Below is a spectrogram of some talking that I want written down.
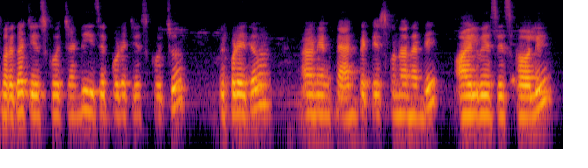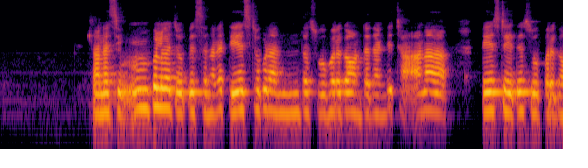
త్వరగా చేసుకోవచ్చండి ఈజీగా కూడా చేసుకోవచ్చు. ఇప్పుడైతే నేను ప్యాన్ పెట్టేసుకున్నానండి ఆయిల్ వేసేసుకోవాలి. చాలా సింపుల్గా చూపిస్తున్నాను. టేస్ట్ కూడా అంత సూపర్గా ఉంటుందండి. చాలా టేస్ట్ అయితే సూపర్గా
